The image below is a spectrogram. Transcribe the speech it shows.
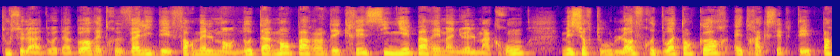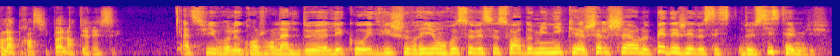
Tout cela doit d'abord être validé formellement, notamment par un décret signé par Emmanuel Macron, mais surtout l'offre doit encore être acceptée par la principale intéressée. À suivre le grand journal de l'écho, Edwige Chevrillon recevait ce soir Dominique Schelcher, le PDG de Système U.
